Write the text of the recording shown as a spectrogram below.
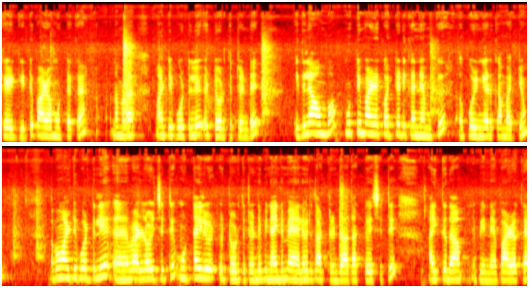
കഴുകിയിട്ട് പഴം മുട്ടൊക്കെ നമ്മളെ മൾട്ടിപ്പോട്ടിൽ ഇട്ട് കൊടുത്തിട്ടുണ്ട്. ഇതിലാവുമ്പോൾ മുട്ടിയും പഴയൊക്കെ ഒറ്റയടിക്ക് തന്നെ നമുക്ക് പുഴുങ്ങിയെടുക്കാൻ പറ്റും. അപ്പോൾ മൾട്ടിപോട്ടിൽ വെള്ളം ഒഴിച്ചിട്ട് മുട്ട അതിൽ ഇട്ട് കൊടുത്തിട്ടുണ്ട്. പിന്നെ അതിന്റെ മേലെ ഒരു തട്ടുണ്ട്. ആ തട്ട് വെച്ചിട്ട് അതിക്കിതാ പിന്നെ പഴമൊക്കെ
